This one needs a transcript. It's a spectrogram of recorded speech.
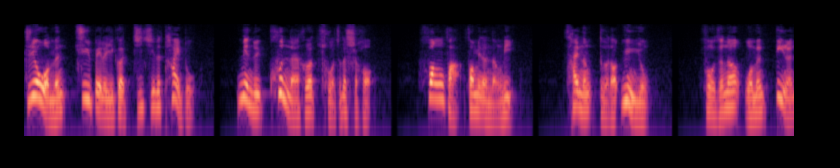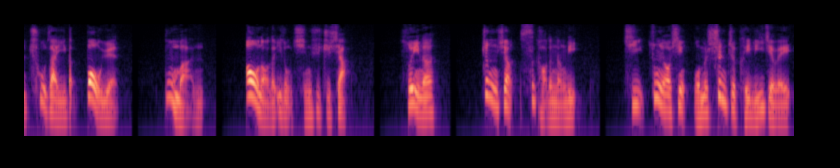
只有我们具备了一个积极的态度，面对困难和挫折的时候，方法方面的能力才能得到运用。否则呢，我们必然处在一个抱怨、不满、懊恼的一种情绪之下。所以呢。正向思考的能力，其重要性，我们甚至可以理解为，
